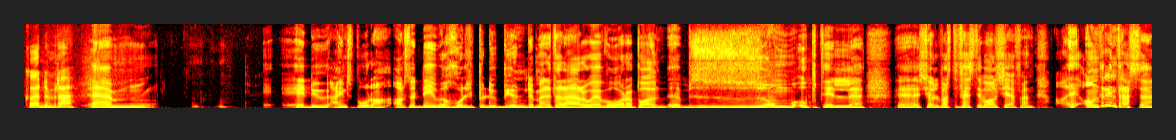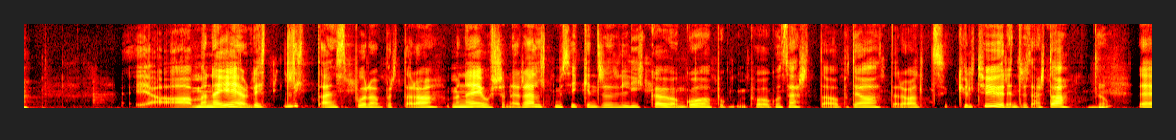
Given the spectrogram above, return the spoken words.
går det bra. Em, er du einspora? Altså, det er jo holdt på, du begynte med dette der og har vært på eh, zoom opp til eh, selveste festivalsjefen. Eh, Andre interesser? Ja, men jeg er jo litt, litt einspora på dette, da. Men jeg er jo generelt musikkinteressert. Jeg liker jo å gå på, på konserter og på teater og alt. Kulturinteressert, da. Ja. Det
